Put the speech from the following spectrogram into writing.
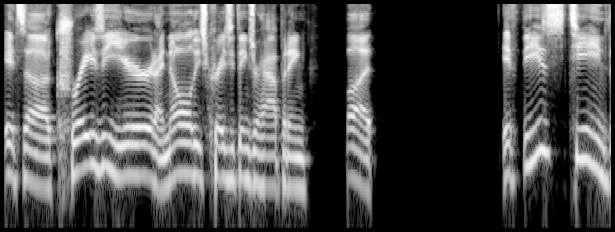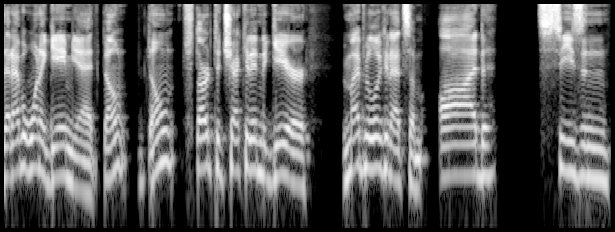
it's a crazy year and I know all these crazy things are happening, but if these teams that haven't won a game yet don't don't start to check it into gear, we might be looking at some odd season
